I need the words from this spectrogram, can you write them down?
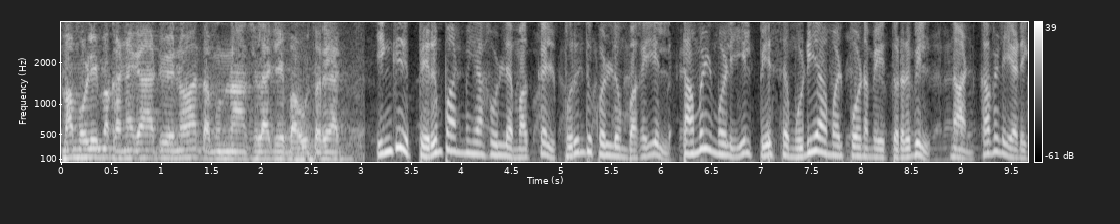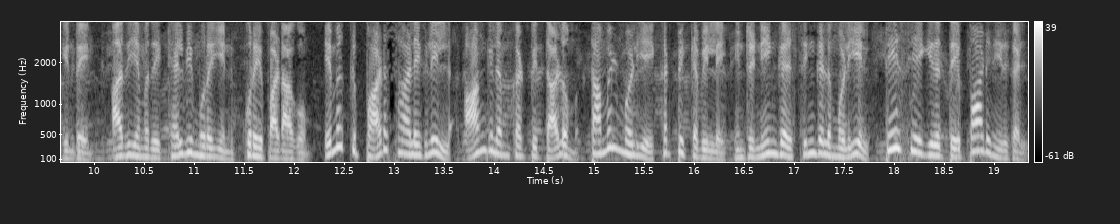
மம் மூலியமா வேணும் தமிழ்நாசிலாகிய பௌத்தரையாக இங்கு பெரும்பான்மையாக உள்ள மக்கள் புரிந்து கொள்ளும் வகையில் தமிழ் மொழியில் பேச முடியாமல் போனமை தொடர்பில் நான் கவலை அடைகின்றேன். அது எமது கல்வி முறையின் குறைபாடாகும். எமக்கு பாடசாலைகளில் ஆங்கிலம் கற்பித்தாலும் தமிழ் மொழியை கற்பிக்கவில்லை. இன்று நீங்கள் சிங்கள மொழியில் தேசிய கீதத்தை பாடினீர்கள்.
